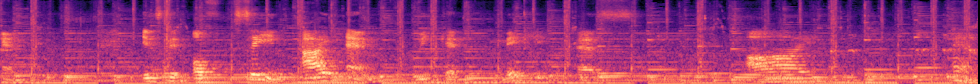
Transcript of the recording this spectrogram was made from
am. Instead of saying I am, we can make it as I am.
